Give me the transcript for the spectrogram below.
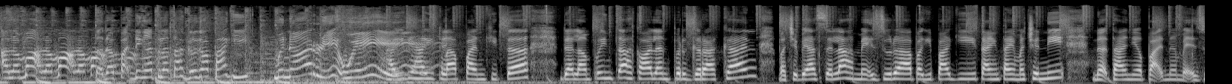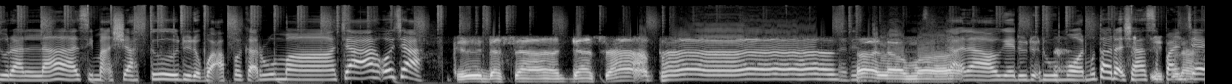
Alamak, alamak, alamak. Tak dapat dengar telatah gegar pagi. Menarik weh. Hari ni hari ke-8 kita dalam Perintah Kawalan Pergerakan. Macam biasalah Mek Zura pagi-pagi time-time macam ni nak tanya partner Mek Zura lah si Mak Syah tu duduk buat apa kat rumah. Cah, oh Cah. Ke dasar-dasar apa? Alamak. Tak lah orang duduk di rumah. Mu tahu tak Syah sepanjang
